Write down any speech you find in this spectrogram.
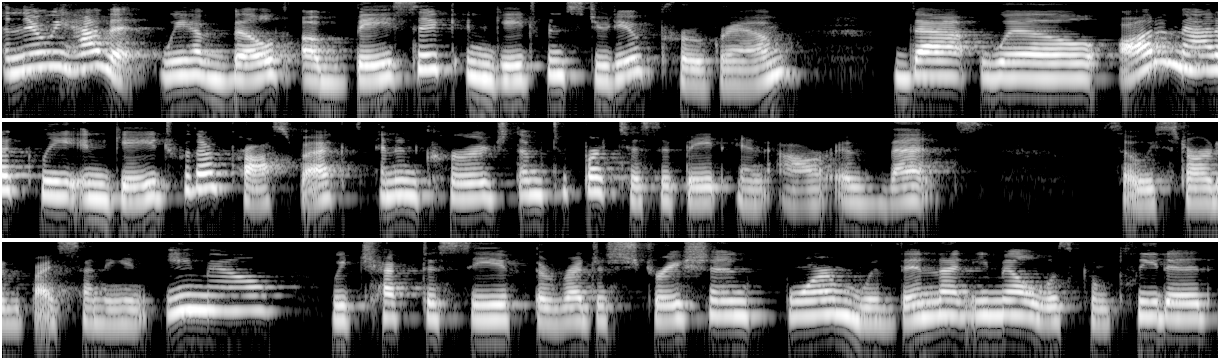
And there we have it. We have built a basic Engagement Studio program that will automatically engage with our prospects and encourage them to participate in our events. So we started by sending an email, we checked to see if the registration form within that email was completed.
